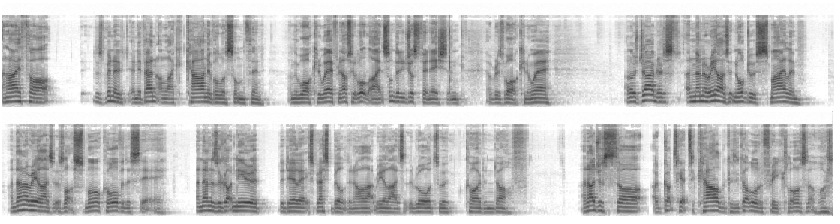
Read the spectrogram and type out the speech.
And I thought, there's been a, an event on like a carnival or something, and they're walking away from it. That's what it looked like. Something had just finished, and everybody's walking away. And I was driving, I just, and then I realised that nobody was smiling. And then I realised there was a lot of smoke over the city. And then as I got nearer the Daily Express building, all that realised that the roads were cordoned off. And I just thought I've got to get to Carl because he's got a load of free clothes that I want.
